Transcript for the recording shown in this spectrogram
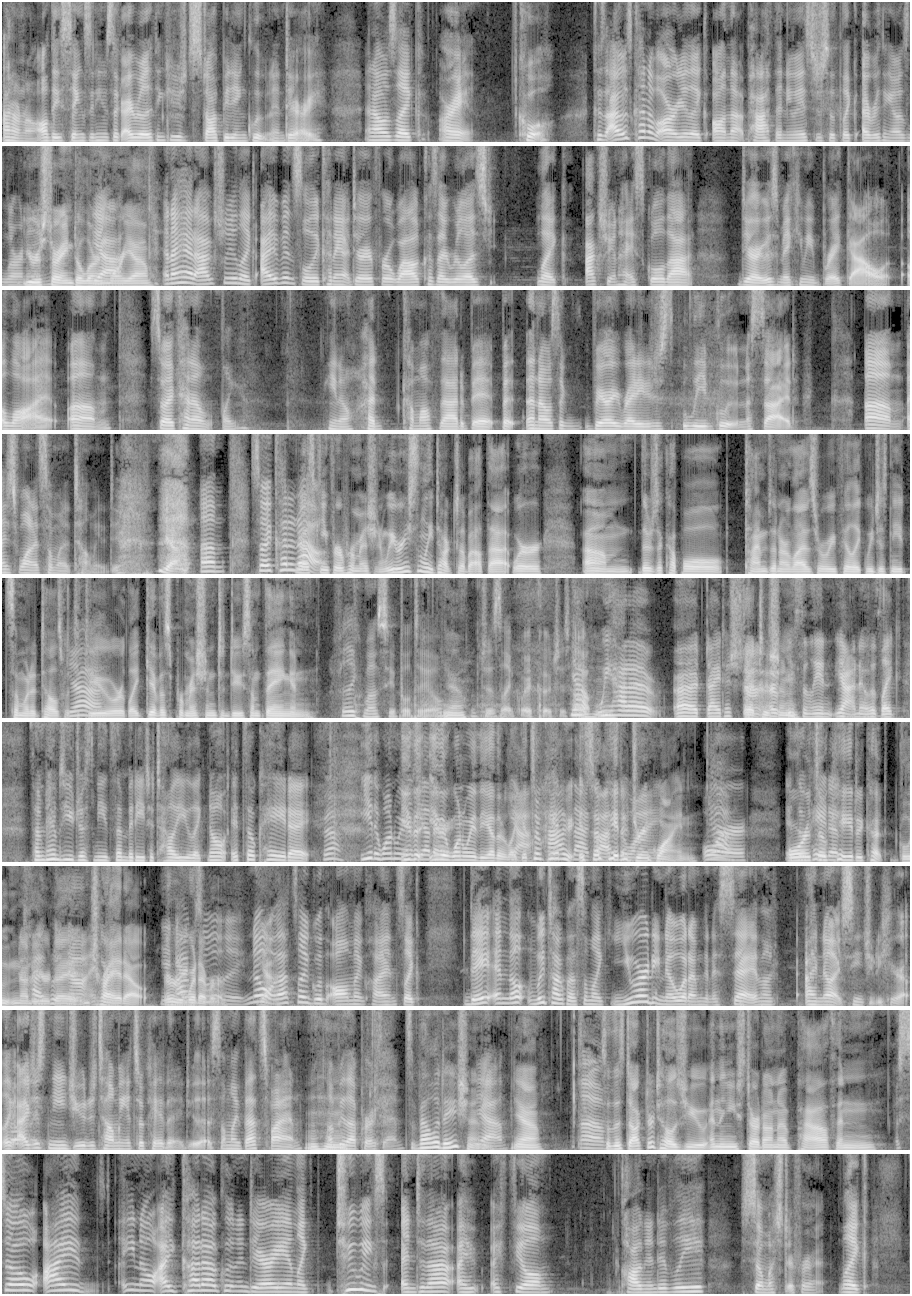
I don't know all these things." And he was like, "I really think you should stop eating gluten and dairy." And I was like, "All right, cool," because I was kind of already like on that path anyways, just with like everything I was learning. You were starting to learn more, yeah. And I had actually like I've been slowly cutting out dairy for a while because I realized like actually in high school that dairy was making me break out a lot. Um, so I kind of like you know had come off that a bit, but then I was like very ready to just leave gluten aside. Um, I just wanted someone to tell me to do it. Yeah. Um, so I cut it You're out. asking for permission. We recently talked about that where um, there's a couple times in our lives where we feel like we just need someone to tell us what Yeah. to do or like give us permission to do something and I feel like most people do. Yeah. Which is like what coaches Yeah, have. we had a, a dietitian, on- or Dietitian. recently, and yeah, and it was like sometimes you just need somebody to tell you, like, no, it's okay to Yeah. either one way either or the other. either one way or the other. Like Yeah, it's okay to it's okay to drink wine. or Yeah. or it's okay to, cut gluten out of your diet and and try it out Yeah, or whatever. No, Yeah. that's like with all my clients. Like they and we talk about this. I'm like, you already know what I'm gonna say, and like I know I just need you to hear it. Like I just need you to tell me it's okay that I do this. I'm like, that's fine. I'll be that person. It's a validation. Yeah. Yeah. Um, so this doctor tells you and then you start on a path and So I, you know, I cut out gluten and dairy, and like two weeks into that, I I feel cognitively so much different. Like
